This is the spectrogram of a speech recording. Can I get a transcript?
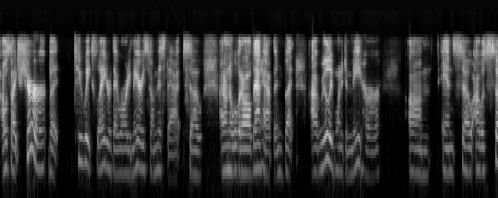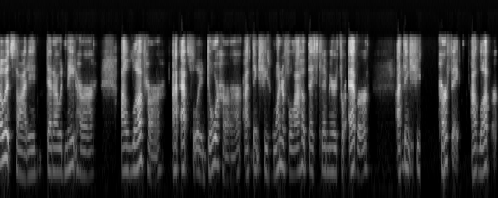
I was like, sure, but two weeks later they were already married, so I missed that. So I don't know what all that happened, but I really wanted to meet her. Um, and so I was so excited that I would meet her. I love her. I absolutely adore her. I think she's wonderful. I hope they stay married forever. I think mm-hmm. she's perfect. I love her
